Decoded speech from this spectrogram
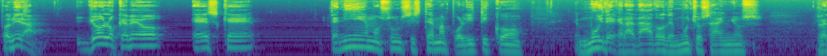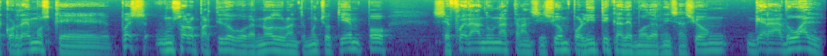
Pues mira, yo lo que veo es que teníamos un sistema político muy degradado de muchos años. Recordemos que pues un solo partido gobernó durante mucho tiempo, se fue dando una transición política de modernización gradual,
